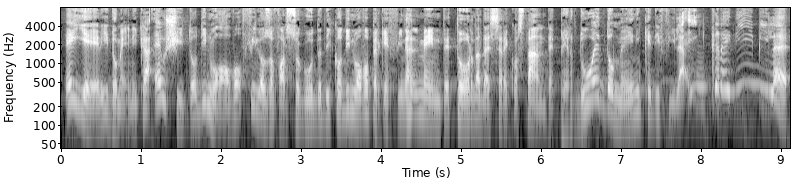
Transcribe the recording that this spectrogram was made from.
e ieri, domenica, domenica è uscito di nuovo Philosopher So Good, dico di nuovo perché finalmente torna ad essere costante, per due domeniche di fila, incredibile!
